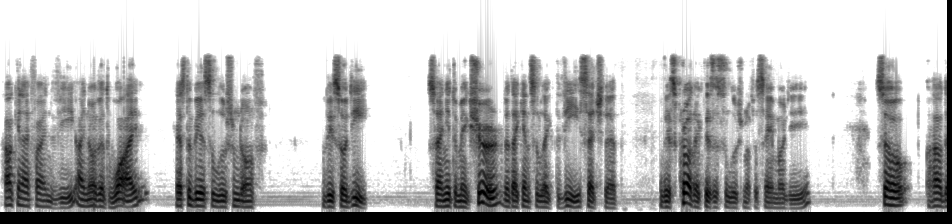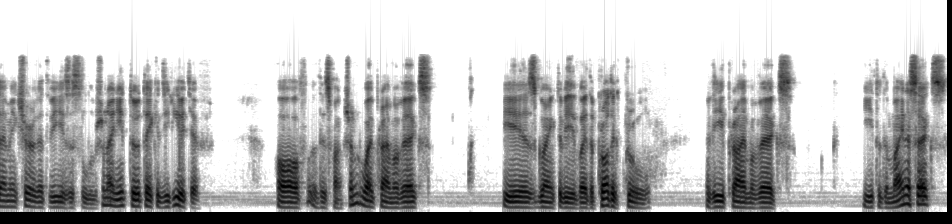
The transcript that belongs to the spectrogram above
How can I find v? I know that y has to be a solution of this ODE. So I need to make sure that I can select v such that this product is a solution of the same ODE. So how do I make sure that v is a solution? I need to take a derivative of this function. y prime of x is going to be by the product rule v prime of x e to the minus x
